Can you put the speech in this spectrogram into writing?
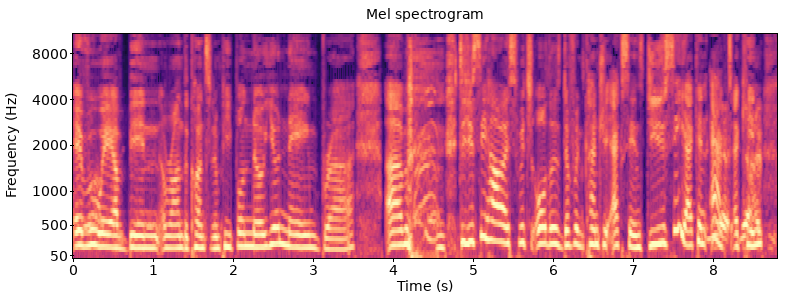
Everywhere I've been around the continent, people know your name, bruh. Um, did you see how I switched all those different country accents? Do you see? I can act, yeah, Akin, I see.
